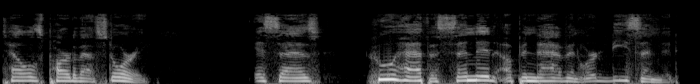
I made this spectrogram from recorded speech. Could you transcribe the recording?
tells part of that story. It says, Who hath ascended up into heaven or descended?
